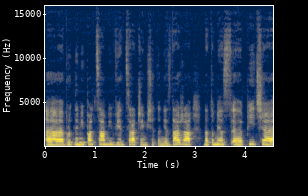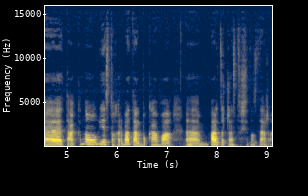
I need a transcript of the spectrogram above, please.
e, brudnymi palcami, więc raczej mi się to nie zdarza. Natomiast e, picie, tak, no jest to herbata albo kawa, bardzo często się to zdarza.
